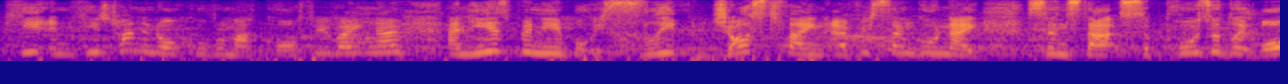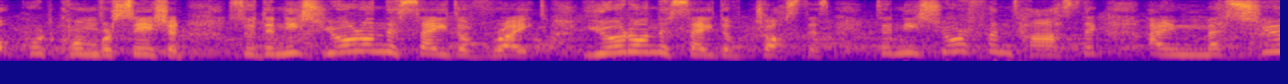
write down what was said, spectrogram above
He and he's trying to knock over my coffee right now, and he has been able to sleep just fine every single night since that supposedly awkward conversation. So Denise, you're on the side of right. You're on the side of justice. Denise, you're fantastic. I miss you,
